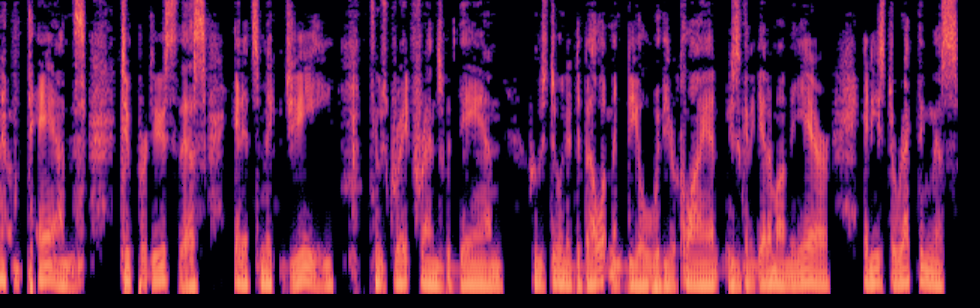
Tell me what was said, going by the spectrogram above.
of Dan's to produce this. And it's McG, who's great friends with Dan, who's doing a development deal with your client. He's going to get him on the air, and he's directing this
